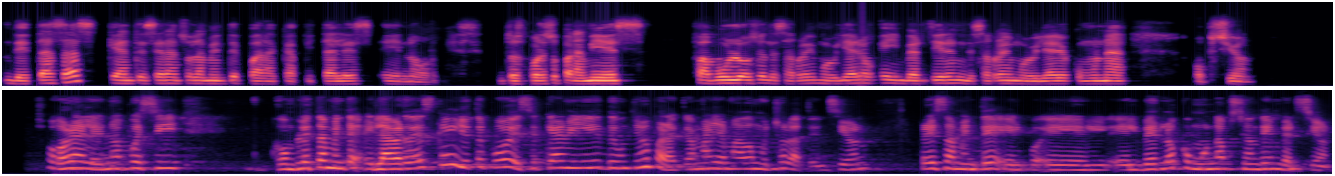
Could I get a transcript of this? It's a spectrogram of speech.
de tasas que antes eran solamente para capitales enormes. Entonces, por eso para mí es fabuloso el desarrollo inmobiliario e invertir en desarrollo inmobiliario como una opción. Órale, no, pues sí, completamente. La verdad es que yo te puedo decir que a mí de un tiempo para acá me ha llamado mucho la atención precisamente el, el, el, verlo como una opción de inversión.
